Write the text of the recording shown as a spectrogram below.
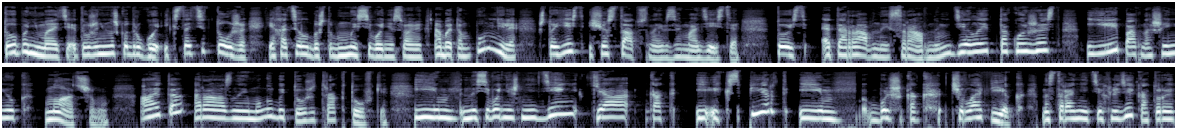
то вы понимаете, это уже немножко другое. И, кстати, тоже я хотела бы, чтобы мы сегодня с вами об этом помнили, что есть еще статусное взаимодействие. То есть это равный с равным делает такой жест или по отношению к младшему. А это разные могут быть тоже трактовки. И на сегодняшний день я как и эксперт, и больше как человек на стороне тех людей, которые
